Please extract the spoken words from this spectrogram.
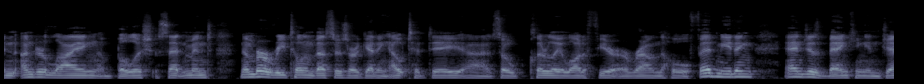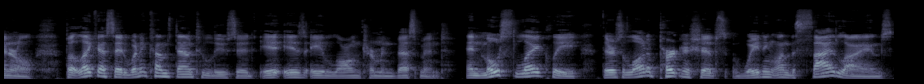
an underlying bullish sentiment. Number of retail investors are getting out today. Uh, so clearly a lot of fear around the whole Fed meeting and just banking in general. But like I said, when it comes down to Lucid, it is a long-term investment. And most likely, there's a lot of partnerships waiting on the sidelines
